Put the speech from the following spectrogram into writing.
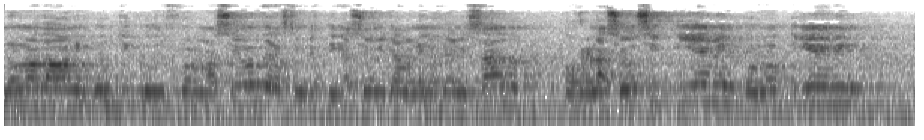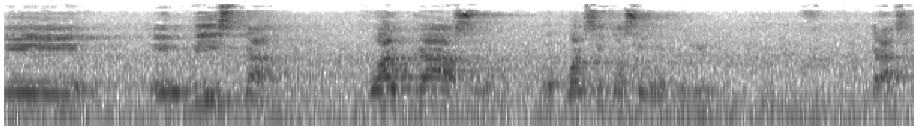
no nos ha dado ningún tipo de información de las investigaciones que ha venido realizando con relación si tienen o no tienen eh, en vista cuál caso o cuál situación ocurrió. Gracias.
